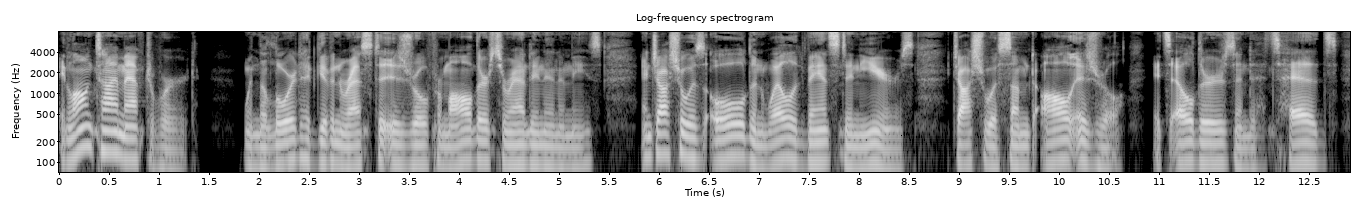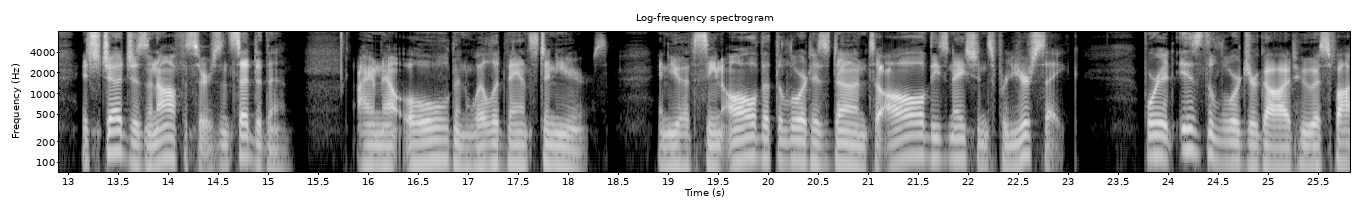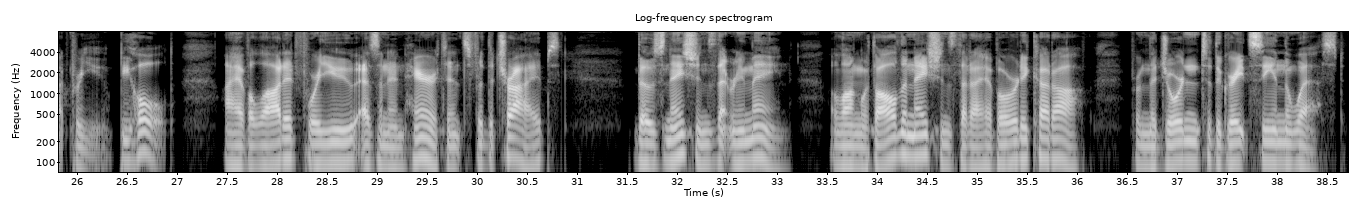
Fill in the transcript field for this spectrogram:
A long time afterward, when the Lord had given rest to Israel from all their surrounding enemies, and Joshua was old and well advanced in years, Joshua summoned all Israel, its elders and its heads, its judges and officers, and said to them, I am now old and well advanced in years, and you have seen all that the Lord has done to all these nations for your sake. For it is the Lord your God who has fought for you. Behold, I have allotted for you as an inheritance for the tribes those nations that remain, along with all the nations that I have already cut off, from the Jordan to the great sea in the west.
